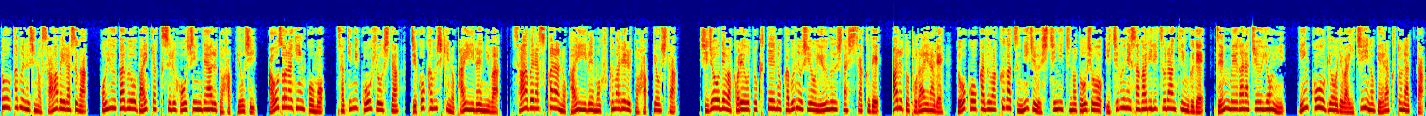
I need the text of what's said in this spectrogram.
頭株主のサーベラスが保有株を売却する方針であると発表し、青空銀行も先に公表した自己株式の買い入れにはサーベラスからの買い入れも含まれると発表した。市場ではこれを特定の株主を優遇した施策であると捉えられ、同行株は9月27日の東証一部値下がり率ランキングで全銘柄中4位、銀行業では1位の下落となった。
